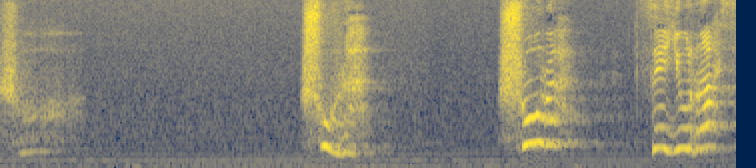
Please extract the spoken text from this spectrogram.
Шу. Шура. Шура, це Юрась,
